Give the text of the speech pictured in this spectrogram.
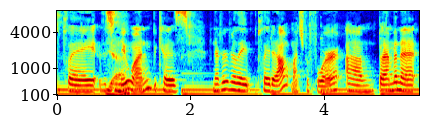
to play this Yeah. new one because I've never really played it out much before. Um, but I'm gonna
